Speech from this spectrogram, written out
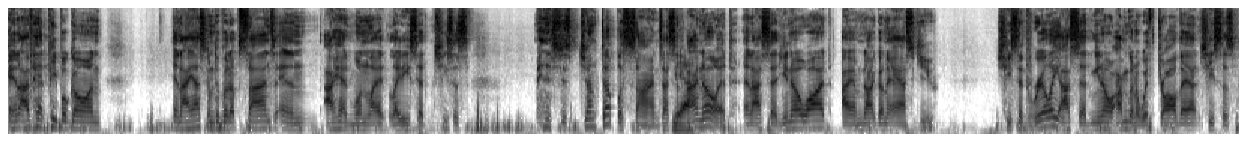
and I've had people going and I asked them to put up signs, and I had one lady said, she says, man, it's just junked up with signs. I said, yeah. I know it. And I said, you know what? I am not going to ask you. She said, really? I said, you know, I'm going to withdraw that. And she says,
